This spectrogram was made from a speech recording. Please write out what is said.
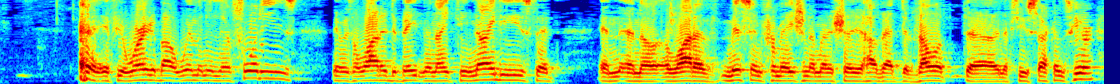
if you're worried about women in their 40s, there was a lot of debate in the 1990s that, and, and a, a lot of misinformation. I'm going to show you how that developed uh, in a few seconds here.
